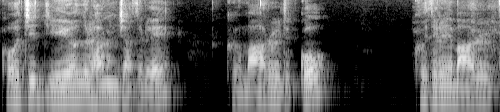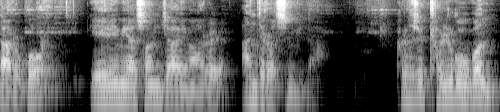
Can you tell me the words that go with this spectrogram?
거짓 예언을 하는 자들의 그 말을 듣고 그들의 말을 따르고 예레미야 선자의 말을 안 들었습니다. 그래서 결국은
